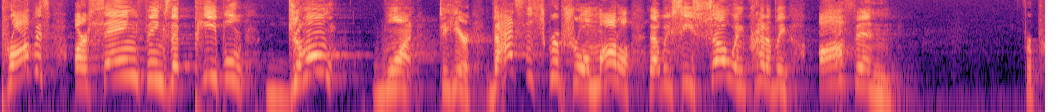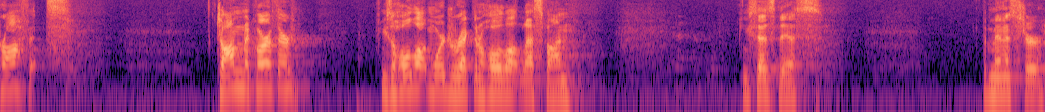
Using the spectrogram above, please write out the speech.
Prophets are saying things that people don't want to hear. That's the scriptural model that we see so incredibly often for prophets. John MacArthur, he's a whole lot more direct and a whole lot less fun. He says this The minister,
